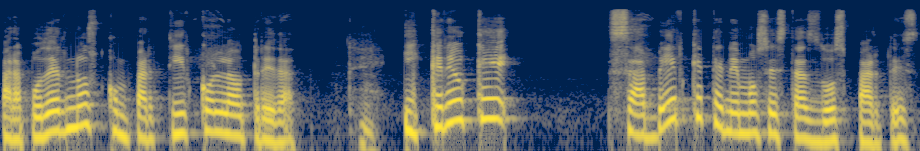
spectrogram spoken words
para podernos compartir con la otredad. Y creo que saber que tenemos estas dos partes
